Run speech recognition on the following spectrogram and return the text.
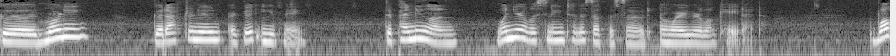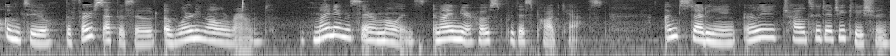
Good morning, good afternoon, or good evening, depending on when you're listening to this episode and where you're located. Welcome to the first episode of Learning All Around. My name is Sarah Mullins, and I am your host for this podcast. I'm studying early childhood education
